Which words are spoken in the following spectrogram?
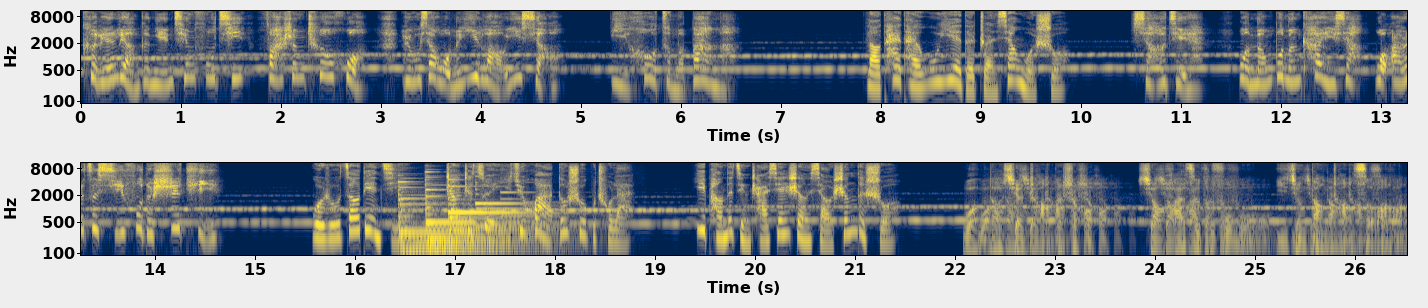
可怜两个年轻夫妻发生车祸，留下我们一老一小，以后怎么办啊？”老太太呜咽地转向我说：“小姐，我能不能看一下我儿子媳妇的尸体？”我如遭电击，张着嘴一句话都说不出来。一旁的警察先生小声地说：“我们到现场的时候，小孩子的父母已经当场死亡了。”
